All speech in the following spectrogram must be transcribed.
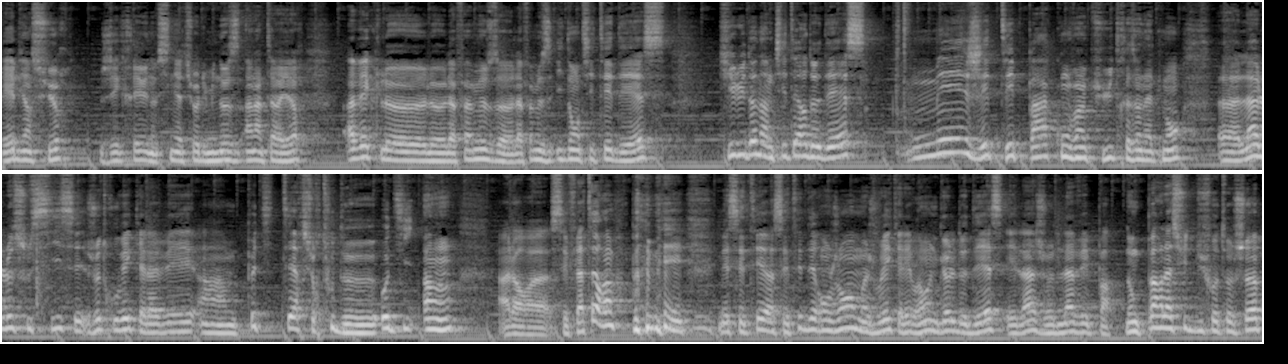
Et bien sûr, j'ai créé une signature lumineuse à l'intérieur avec la, fameuse, la fameuse identité DS qui lui donne un petit air de DS mais j'étais pas convaincu très honnêtement. Euh, là le souci c'est je trouvais qu'elle avait un petit air surtout de Audi 1 alors euh, c'est flatteur hein, mais, mais euh, c'était dérangeant. Moi je voulais qu'elle ait vraiment une gueule de DS et là je ne l'avais pas. Donc par la suite du Photoshop,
